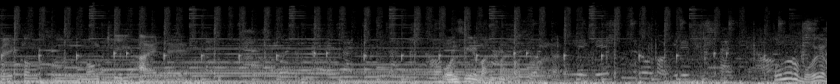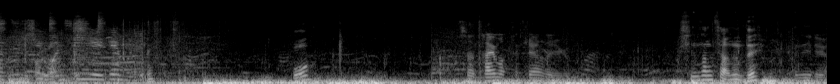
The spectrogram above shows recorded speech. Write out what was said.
웰컴 투 몽키 아일랜드. 원숭이를 만지지 마. 손으로 뭐에 붙이지 말라. 어? 진짜 타임어택 해야 돼 이거. 심상치 않은데? 큰일이야.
